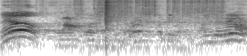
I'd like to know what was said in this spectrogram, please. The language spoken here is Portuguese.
Leo! Leo!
